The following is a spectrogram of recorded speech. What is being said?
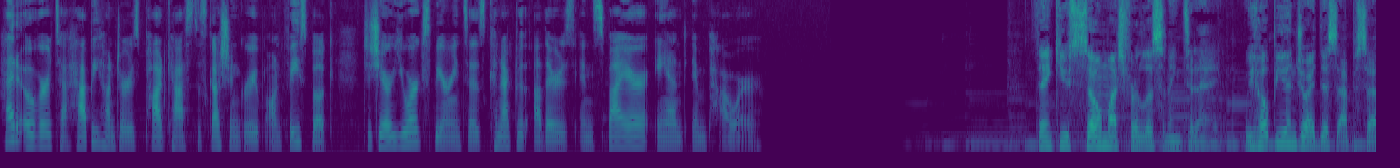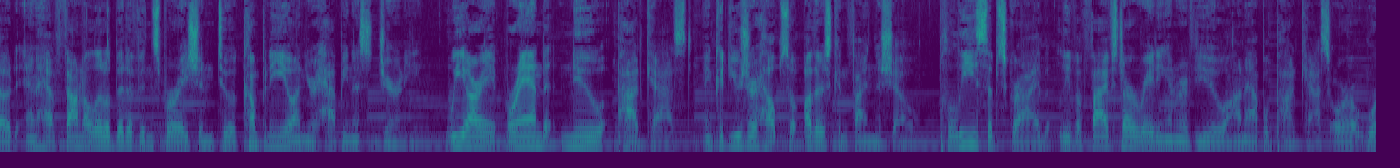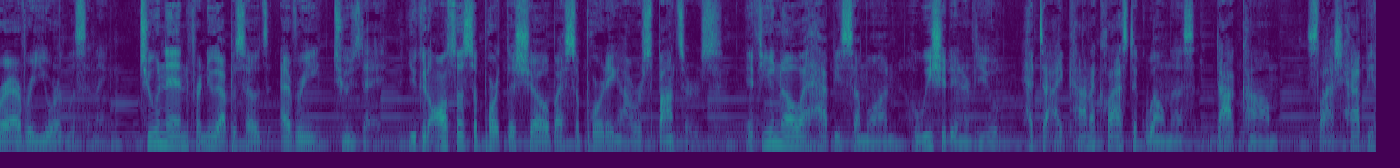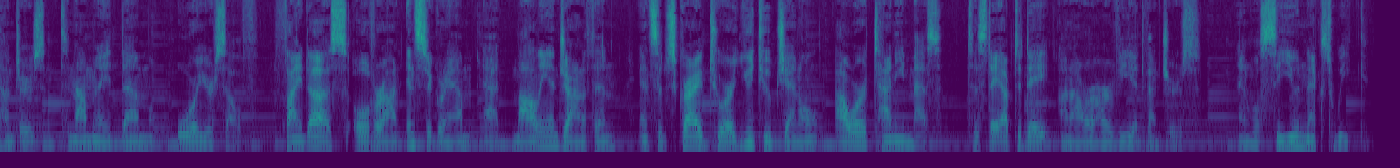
Head over to Happy Hunters podcast discussion group on Facebook to share your experiences, connect with others, inspire, and empower. Thank you so much for listening today. We hope you enjoyed this episode and have found a little bit of inspiration to accompany you on your happiness journey. We are a brand new podcast and could use your help so others can find the show. Please subscribe, leave a five star rating and review on Apple Podcasts or wherever you are listening. Tune in for new episodes every Tuesday. You can also support the show by supporting our sponsors. If you know a happy someone who we should interview, head to iconiclasticwellness.com slash happyhunters to nominate them or yourself. Find us over on Instagram at Molly and Jonathan and subscribe to our YouTube channel, Our Tiny Mess, to stay up to date on our RV adventures. And we'll see you next week.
